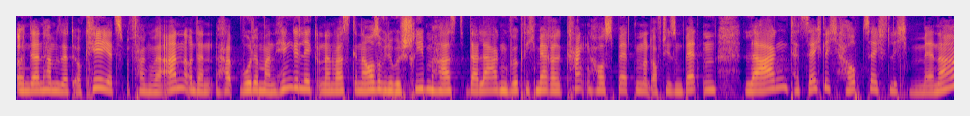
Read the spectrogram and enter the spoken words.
Und dann haben sie gesagt, okay, jetzt fangen wir an. Und dann hab, wurde man hingelegt und dann war es genauso, wie du beschrieben hast. Da lagen wirklich mehrere Krankenhausbetten und auf diesen Betten lagen tatsächlich hauptsächlich Männer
